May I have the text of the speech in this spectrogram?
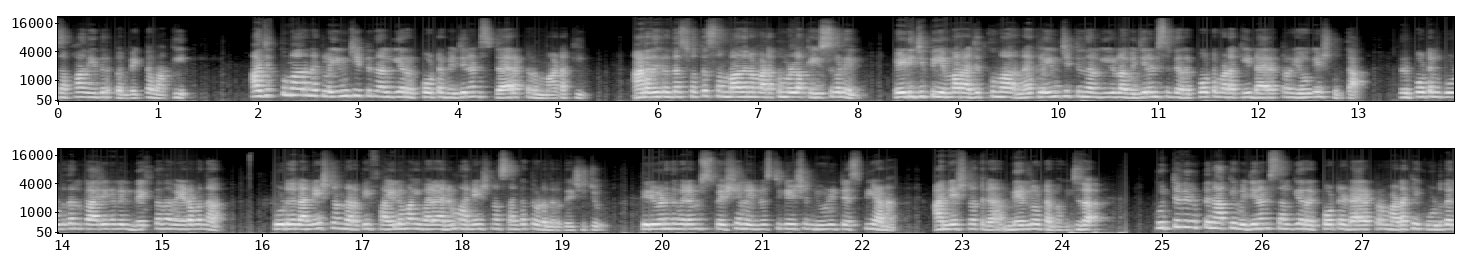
സഭാ നേതൃത്വം വ്യക്തമാക്കി. അജിത് കുമാറിന് ക്ലെയിം ചീറ്റ് നൽകിയ റിപ്പോർട്ട് വിജിലൻസ് ഡയറക്ടർ മടക്കി. അനധികൃത സ്വത്ത് സമ്പാദനം അടക്കമുള്ള കേസുകളിൽ A D G P M R Ajith കുമാറിന് ക്ലെയിം ചിറ്റ് നൽകിയുള്ള വിജിലൻസിന്റെ റിപ്പോർട്ട് മടക്കി ഡയറക്ടർ യോഗേഷ് ഗുപ്ത. റിപ്പോർട്ടിൽ കൂടുതൽ കാര്യങ്ങളിൽ വ്യക്തത വേണമെന്ന് കൂടുതൽ അന്വേഷണം നടത്തി ഫയലുമായി വരാനും അന്വേഷണ സംഘത്തോട് നിർദ്ദേശിച്ചു. Thiruvananthapuram special investigation unit S ആണ് അന്വേഷണത്തിന് മേൽനോട്ടം വഹിച്ചത്. കുറ്റവിമുക്തനാക്കി വിജിലൻസ് നൽകിയ റിപ്പോർട്ട് ഡയറക്ടർ മടക്കി കൂടുതൽ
